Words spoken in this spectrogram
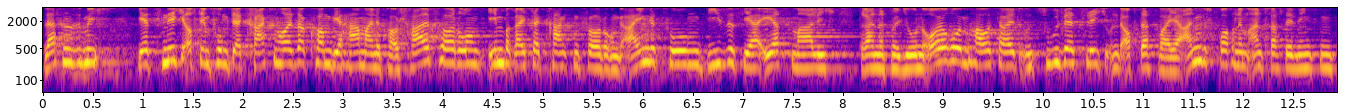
Lassen Sie mich jetzt nicht auf den Punkt der Krankenhäuser kommen. Wir haben eine Pauschalförderung im Bereich der Krankenförderung eingezogen, dieses Jahr erstmalig 300 Millionen € im Haushalt. Und zusätzlich, und auch das war ja angesprochen im Antrag der LINKEN,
